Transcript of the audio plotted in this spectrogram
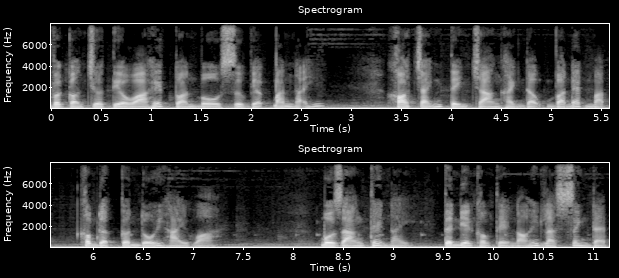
Vẫn còn chưa tiêu hóa hết toàn bộ sự việc ban nãy. Khó tránh tình trạng hành động và nét mặt Không được cân đối hài hòa. Bộ dạng thế này, Tất nhiên không thể nói là xinh đẹp,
